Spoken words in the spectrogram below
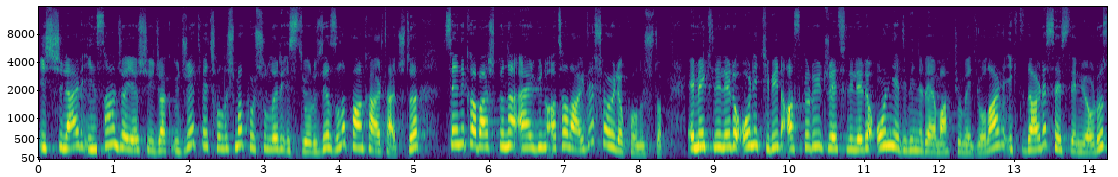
İşçiler insanca yaşayacak ücret ve çalışma koşulları istiyoruz yazılı pankart açtı. Sendika Başkanı Ergün Atalay da şöyle konuştu. Emeklileri 12 bin, asgari ücretlileri 17 bin liraya mahkum ediyorlar. İktidarda sesleniyoruz.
